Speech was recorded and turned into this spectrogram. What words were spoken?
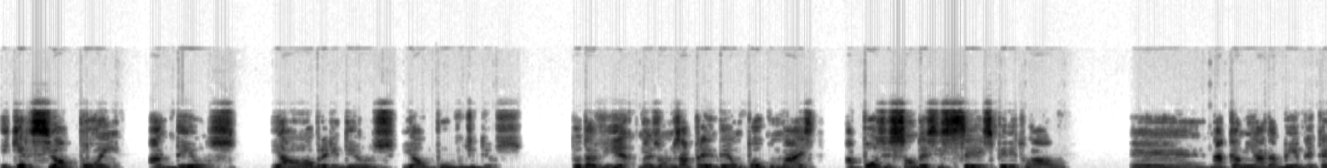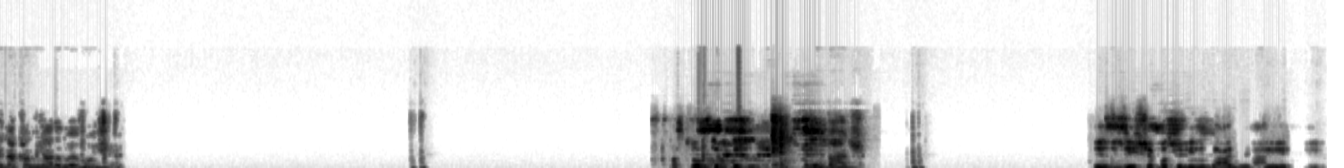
e que ele se opõe a Deus e à obra de Deus e ao povo de Deus. Todavia, nós vamos aprender um pouco mais a posição desse ser espiritual é, na caminhada bíblica e na caminhada do Evangelho. Pastor, tem uma pergunta. À vontade. Existe a possibilidade de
